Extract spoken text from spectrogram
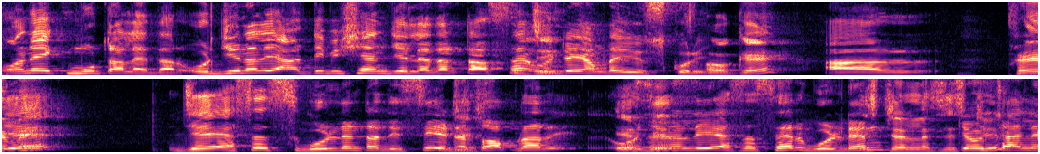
অনেক মোটা লেদার অরিজিনালি আর্টিফিশিয়াল যে লেদারটা আছে ওইটাই আমরা ইউজ করি। ওকে আর Frame-এ? যে- এসএস গোল্ডেনটা দিছি এটা তো আপনার অরিজিনালি এসএস এর গোল্ডেন কেউ চাইলে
